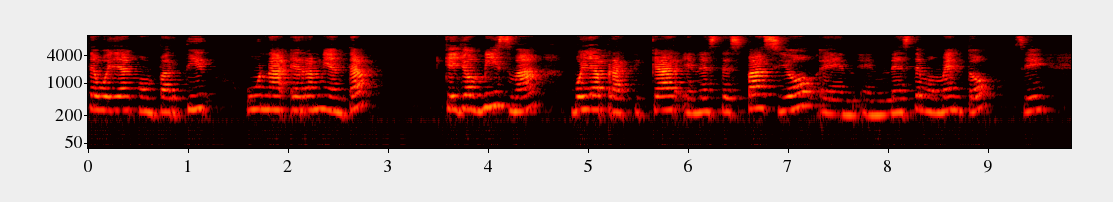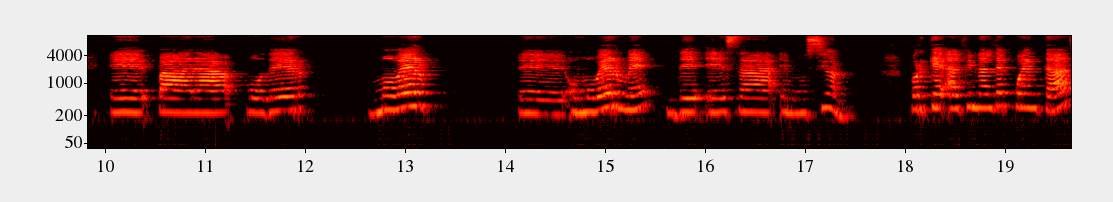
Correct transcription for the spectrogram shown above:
te voy a compartir una herramienta que yo misma voy a practicar en este espacio, en, este momento, ¿sí? Eh, para poder mover eh, o moverme de esa emoción. Porque al final de cuentas,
